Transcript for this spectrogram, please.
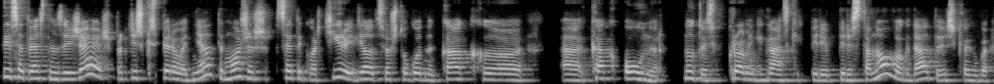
ты, соответственно, заезжаешь, практически с первого дня ты можешь с этой квартирой делать все, что угодно, как э, э, как owner, ну, то есть кроме гигантских пере, перестановок, да, то есть как бы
